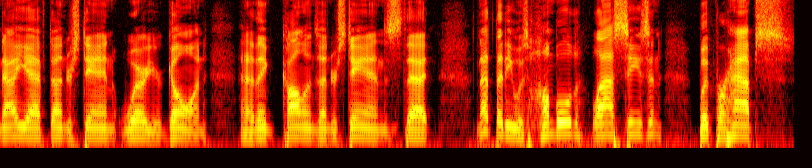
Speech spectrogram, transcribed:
Now you have to understand where you're going. And I think Collins understands that, not that he was humbled last season, but perhaps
